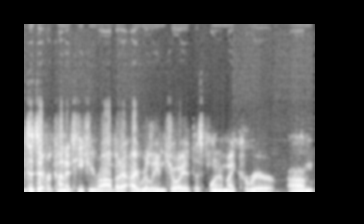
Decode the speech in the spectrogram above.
it's a different kind of teaching, Rob, but I, I really enjoy it at this point in my career. Um,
